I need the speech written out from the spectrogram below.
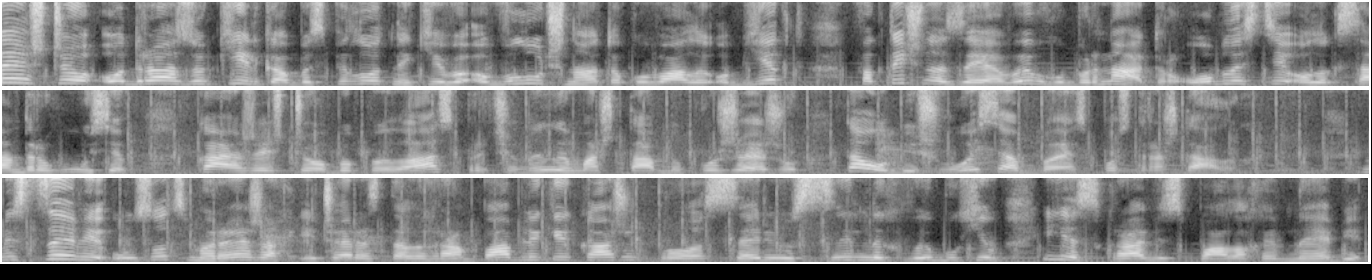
Те, що одразу кілька безпілотників влучно атакували об'єкт, фактично заявив губернатор області Олександр Гусєв. каже, що БПЛА спричинили масштабну пожежу та обійшлося без постраждалих. Місцеві у соцмережах і через телеграм-пабліки кажуть про серію сильних вибухів і яскраві спалахи в небі.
